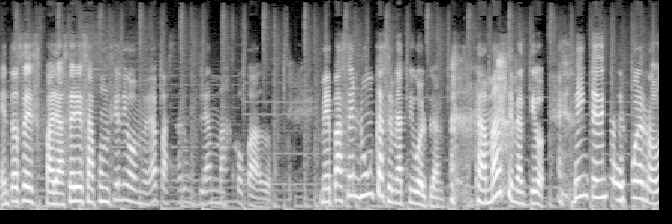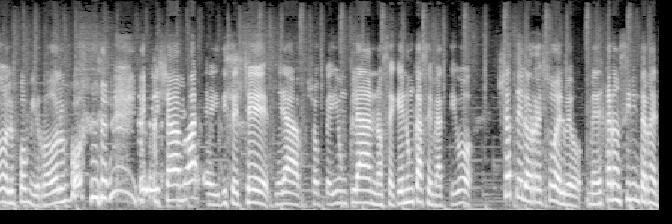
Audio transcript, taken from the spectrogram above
entonces, para hacer esa función, digo, me voy a pasar un plan más copado. Me pasé, nunca se me activó el plan. Jamás se me activó. Veinte días después, Rodolfo, mi Rodolfo, eh, llama y dice, che, mira, yo pedí un plan, no sé qué, nunca se me activó. Ya te lo resuelve. Me dejaron sin internet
